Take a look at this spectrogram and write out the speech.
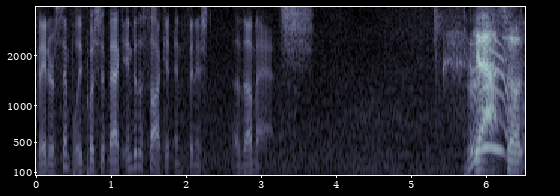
Vader simply pushed it back into the socket and finished the match. Yeah, so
